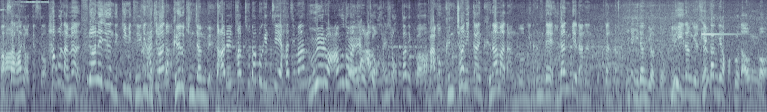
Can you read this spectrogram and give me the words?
막상 하니 어땠어? 하고 나면 후련해지는 느낌이 들긴 하지만 그래도 긴장돼. 나를 다 쳐다보겠지 하지만 의외로 아무도 관심 없어 아무 관심 없다니까. 마곡 근처니까 그나마 난 거긴 한데 2단계 나는 못 간다. 이게 2단계였죠. 이게 2단계였어요? 1단계가 밖으로 나오는 거.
